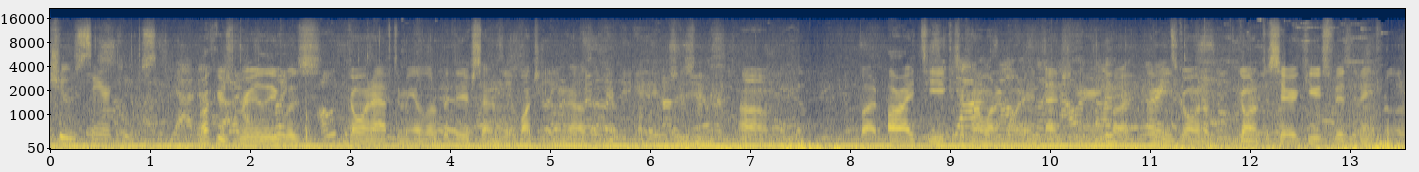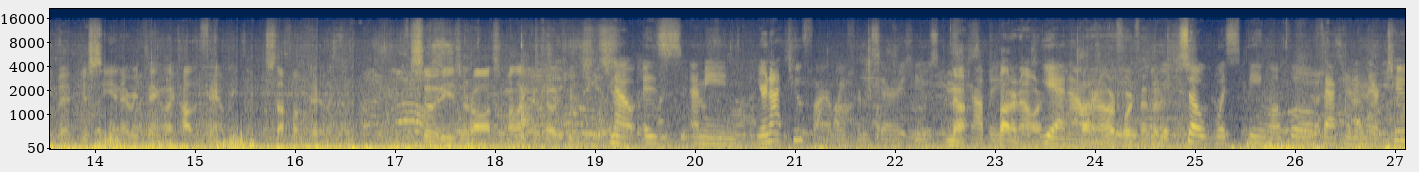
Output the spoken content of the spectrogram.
choose Syracuse? Rutgers really was going after me a little bit. They were sending me a bunch of emails like every day. It was just, um, but RIT because I kind of want to go into engineering. But I mean, going up, going up to Syracuse, visiting for a little bit, just seeing everything, like how the family and stuff up there. Like facilities are awesome. I like the coaches. Now, is I mean, you're not too far away from Syracuse. No, Probably. about an hour. Yeah, an hour. About an hour, 45 minutes. So was being local factored in there too?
